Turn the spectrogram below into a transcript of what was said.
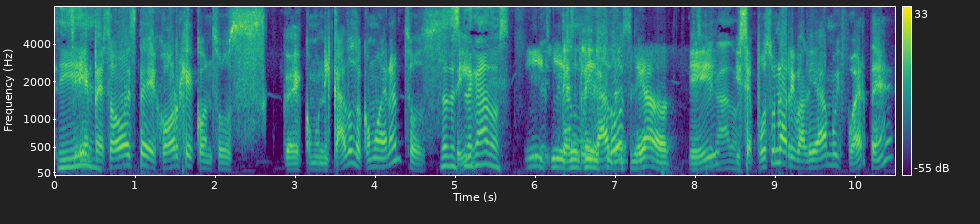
Sí. empezó este Jorge con sus eh, comunicados o cómo eran sus los desplegados. Sí, sí, desplegados. desplegados. Y, y se puso una rivalidad muy fuerte ¿eh?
